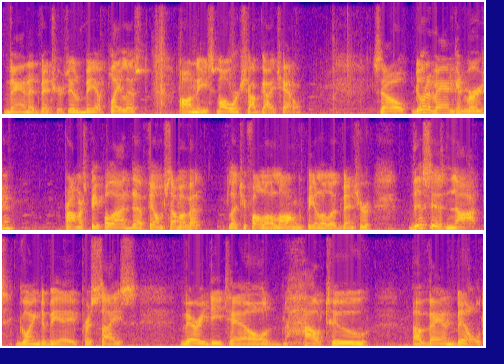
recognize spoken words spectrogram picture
Van Adventures. It'll be a playlist on the Small Workshop Guy channel. So, doing a van conversion. Promised people I'd uh, film some of it, let you follow along, be a little adventure. This is not going to be a precise, very detailed how-to uh, van build.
